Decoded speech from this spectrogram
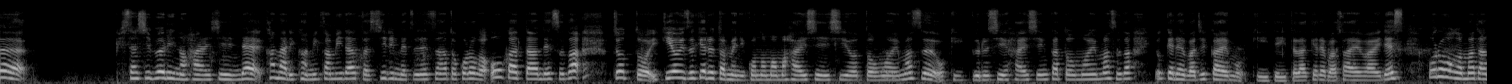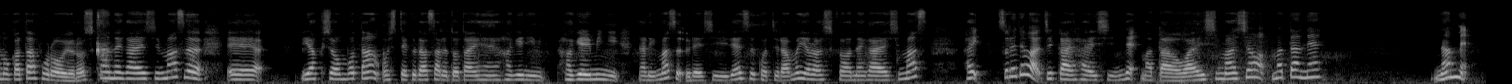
久しぶりの配信でかなりカミカミだった尻滅裂なところが多かったんですが、ちょっと勢いづけるためにこのまま配信しようと思います。お聞き苦しい配信かと思いますが、よければ次回も聞いていただければ幸いです。フォローがまだの方、フォローよろしくお願いします。えーリアクションボタン押してくださると大変励み励みになります。嬉しいです。こちらもよろしくお願いします。はい。それでは次回配信でまたお会いしましょう。またね。なめ。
